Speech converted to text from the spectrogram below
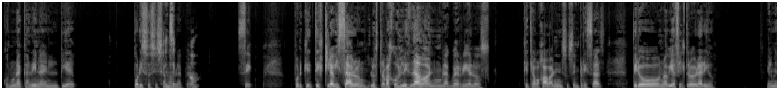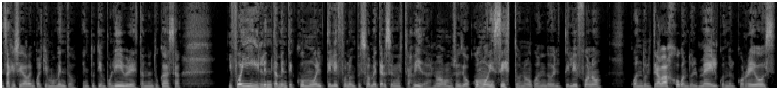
con una cadena en el pie. Por eso se llama BlackBerry. Sí, porque te esclavizaron. Los trabajos les daban un BlackBerry a los que trabajaban en sus empresas, pero no había filtro de horario. El mensaje llegaba en cualquier momento, en tu tiempo libre, estando en tu casa. Y fue ahí lentamente como el teléfono empezó a meterse en nuestras vidas, ¿no? Como yo digo, ¿cómo es esto, no? Cuando el teléfono, cuando el trabajo, cuando el mail, cuando el correo, es,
